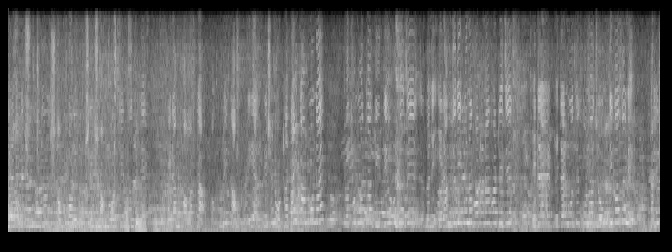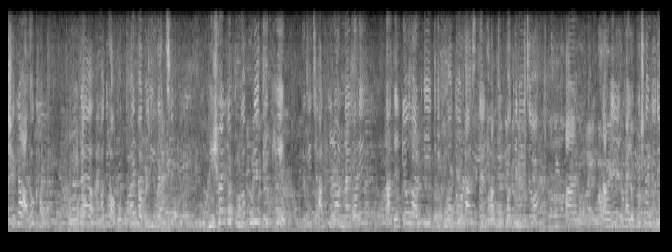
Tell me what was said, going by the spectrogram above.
এরকম একটা সুন্দর সম্পর্ক সেই সম্পর্কের মধ্যে এরম হওয়াটা কখনোই কাম্য নয় এই অ্যালিগেশন ওঠাটাই কাম্য নয় প্রথমত দ্বিতীয় হলো যে মানে এরম যদি কোনো ঘটনা ঘটে যে এটা এটার মধ্যে কোনো যৌক্তিকতা নেই তাহলে সেটা আরও খারাপ। মানে এটা আমাদের অবক্ষয়ের পথে নিয়ে যাচ্ছে। বিষয়টা পুরোপুরি দেখে যদি ছাত্ররা অন্যায় করে তাদেরকেও আর কি ঠিকমতো রাস্তায় সঠিক পথে নিয়ে যাওয়া। আর তাদের অ্যালোকেশন যদি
